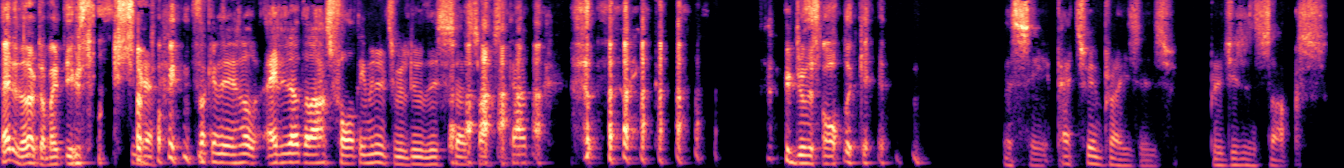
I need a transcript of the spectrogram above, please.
edit that out. I might use that Yeah. fucking it'll edit out the last forty minutes. We'll do this uh, Socks the cat. we do this all again. Let's see. Pets Win Prizes. Bridget and socks.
